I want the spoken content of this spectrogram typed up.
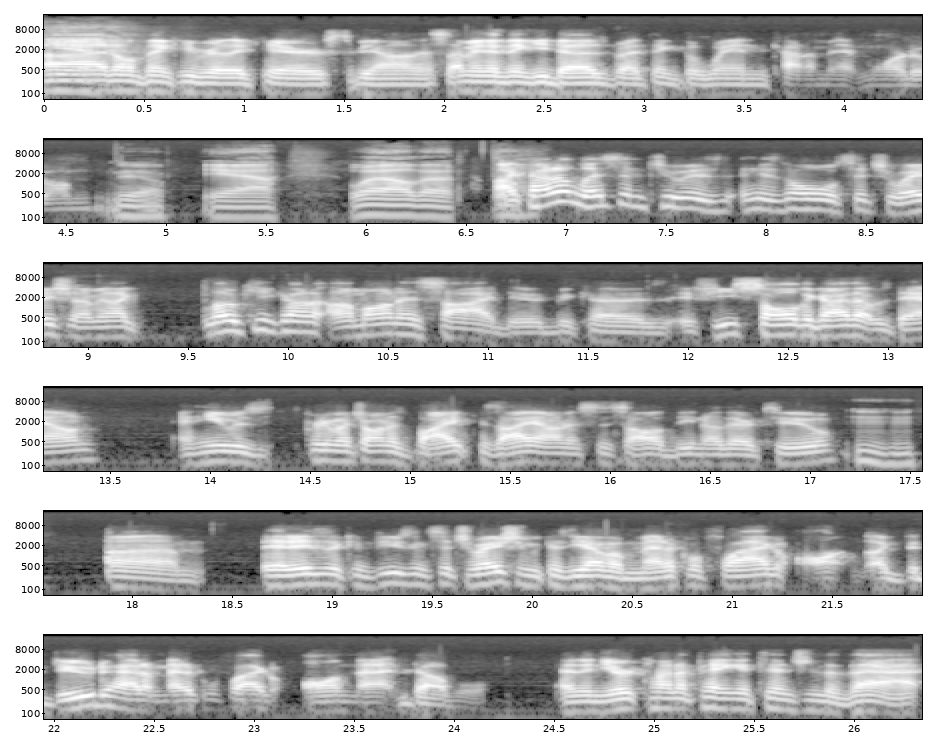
Yeah. I don't think he really cares, to be honest. I mean, I think he does, but I think the win kind of meant more to him. Yeah. Yeah. Well, the, I kind of listened to his his whole situation. I mean, like low key, kind of, I'm on his side, dude, because if he saw the guy that was down and he was pretty much on his bike, because I honestly saw Dino there too. Mm-hmm. Um, it is a confusing situation because you have a medical flag on, like the dude had a medical flag on that double, and then you're kind of paying attention to that,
